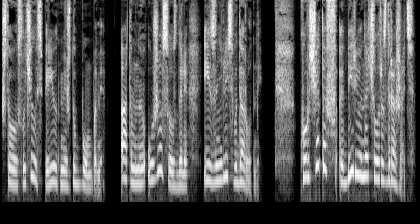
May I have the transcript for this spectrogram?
что случилось в период между бомбами. Атомную уже создали и занялись водородной. Курчатов Берию начал раздражать.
